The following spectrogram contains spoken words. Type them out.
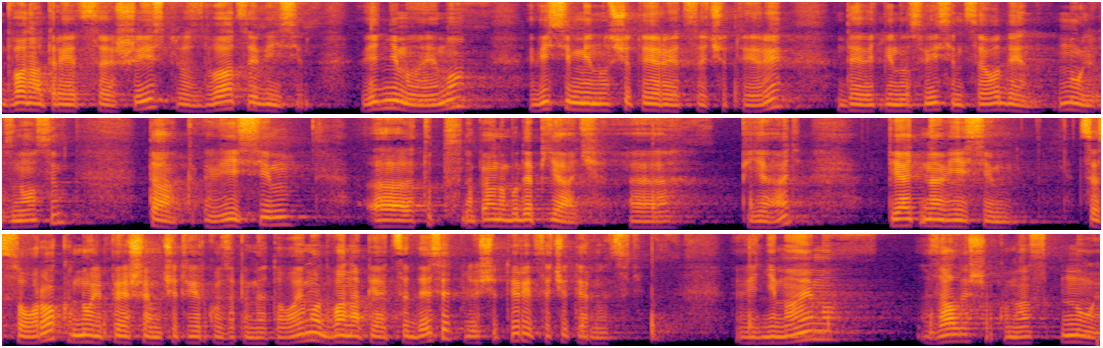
2 на 3 це 6, плюс 2 це 8. Віднімаємо. 8 мінус 4 це 4. 9 мінус 8 це 1. 0 зносимо. Так, 8. Е, Тут, напевно, буде 5. Е, 5. 5 на 8 це 40. 0 пишемо, четвірку запам'ятовуємо. 2 на 5 це 10, плюс 4 це 14. Віднімаємо. Залишок у нас 0.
